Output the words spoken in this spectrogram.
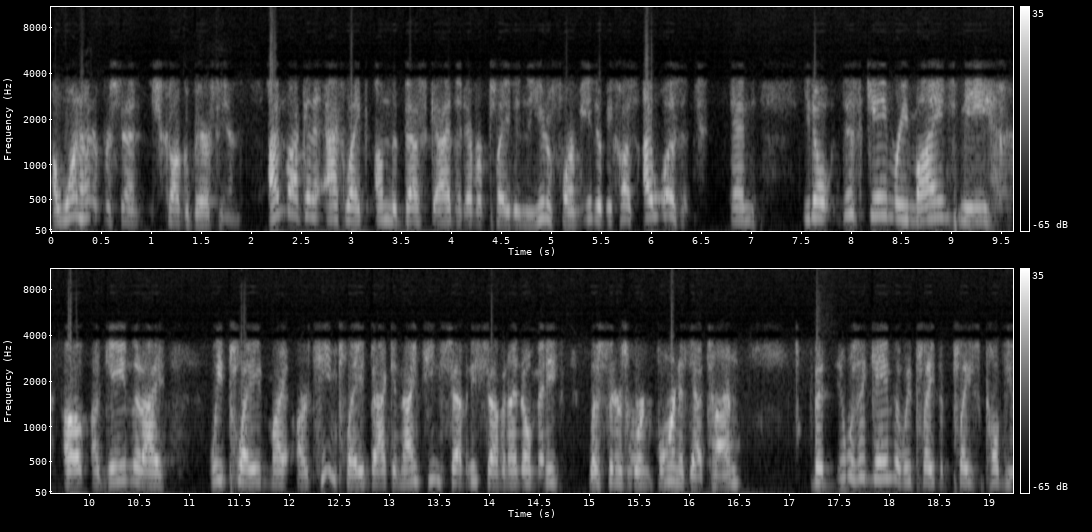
a 100% Chicago Bear fan. I'm not going to act like I'm the best guy that ever played in the uniform either because I wasn't. And you know, this game reminds me of a game that I we played my our team played back in 1977. I know many listeners weren't born at that time, but it was a game that we played the place called the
